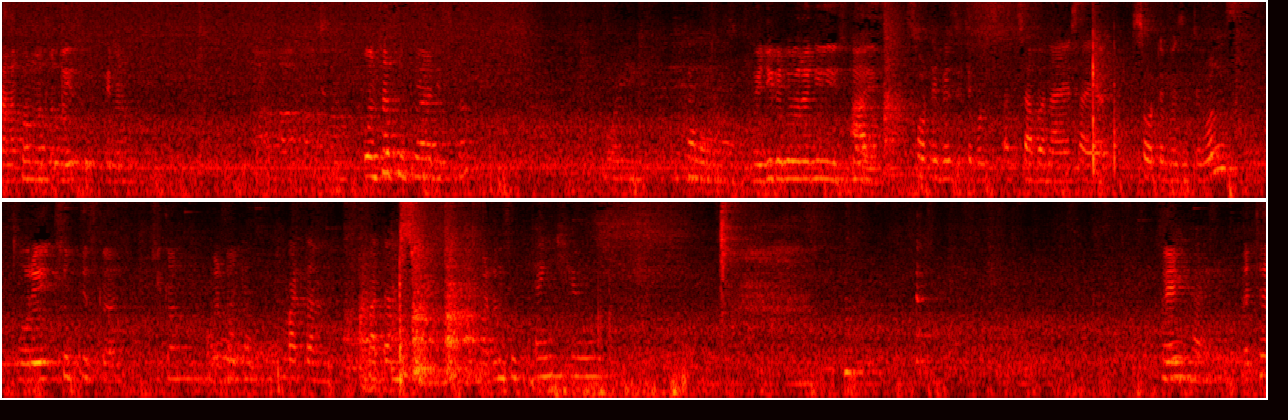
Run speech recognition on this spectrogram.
खाना का मतलब वही सूप पीना कौन सा सूप है आज इसका वेजिटेबल वाला की इसका है सोटे वेजिटेबल्स अच्छा बनाए शायद सोटे वेजिटेबल्स और एक सूप किसका chicken mutton mutton mutton soup mutton soup thank you plate अच्छा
